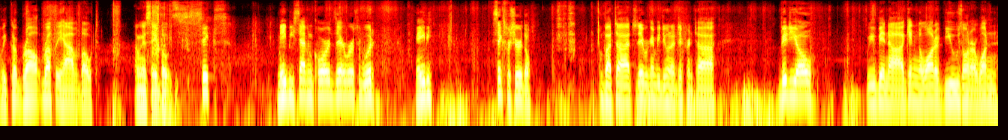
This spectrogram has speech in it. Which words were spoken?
We could roughly have about, I'm gonna say about six, maybe seven cords there worth of wood. Maybe. Six for sure though. But uh, today we're gonna be doing a different uh, video. We've been uh, getting a lot of views on our one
